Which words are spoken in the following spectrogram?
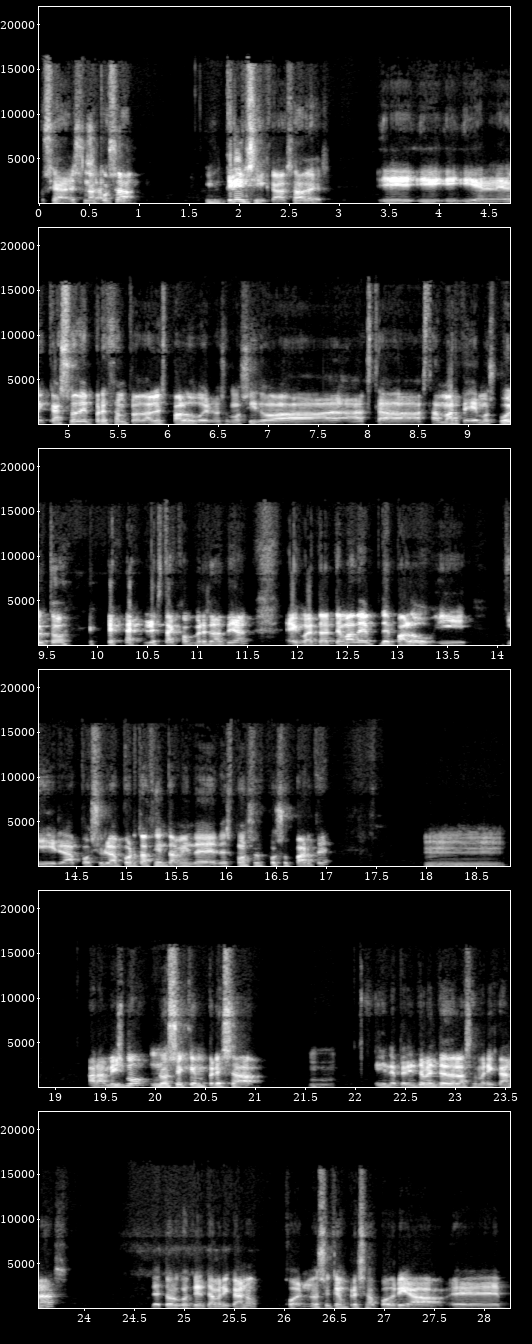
O sea, es una cosa intrínseca, ¿sabes? Y, en el caso de, por ejemplo, Dales Palo, que nos hemos ido hasta, hasta Marte, hemos vuelto en esta conversación. En cuanto al tema de, de Palou y, la posible aportación también de, sponsors por su parte, mm, ahora mismo no sé qué empresa, mm, independientemente de las americanas, de todo el continente americano, no sé qué empresa podría, eh,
